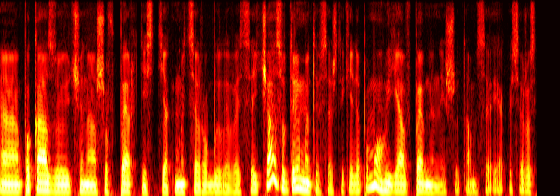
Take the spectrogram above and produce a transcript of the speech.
е, показуючи нашу впертість, як ми це робили весь цей час, отримати все ж таки допомогу. Я впевнений, що там все якось роз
